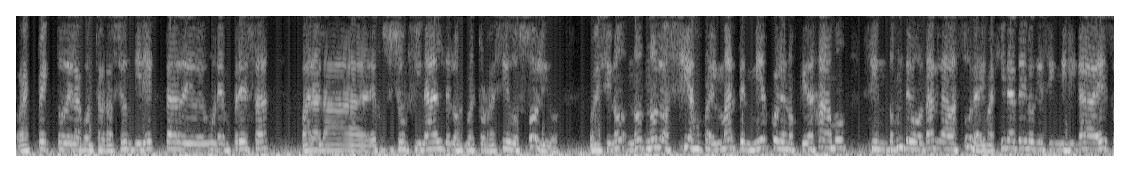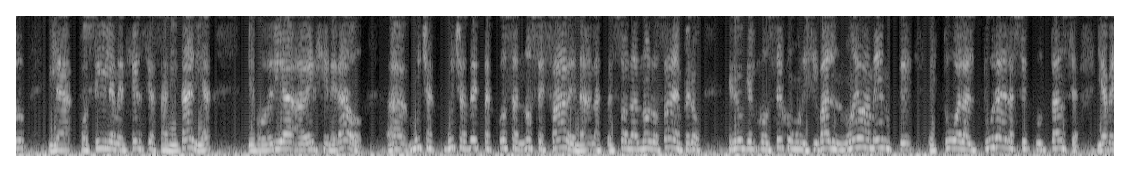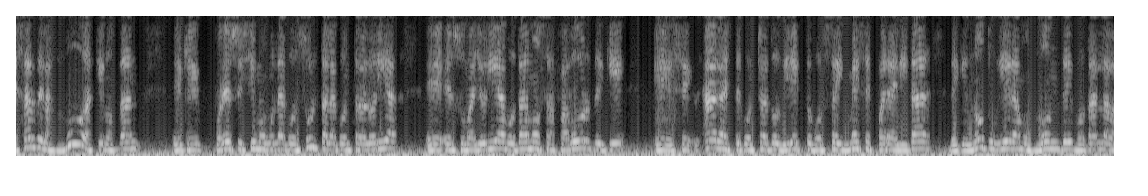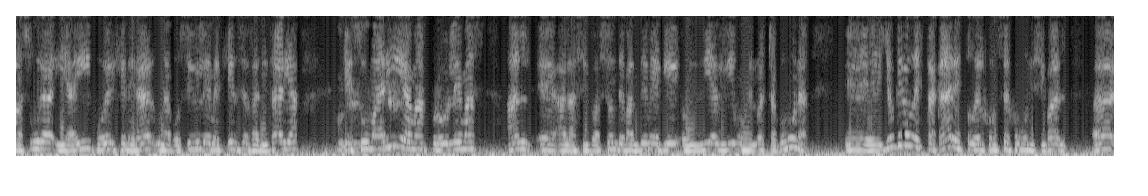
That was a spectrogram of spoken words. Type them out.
respecto de la contratación directa de una empresa, para la exposición final de nuestros residuos sólidos. Porque si no, no, no lo hacíamos el martes, el miércoles nos quedábamos sin dónde botar la basura. Imagínate lo que significaba eso y la posible emergencia sanitaria que podría haber generado. Ah, muchas, muchas de estas cosas no se saben, ah, las personas no lo saben, pero creo que el Consejo Municipal nuevamente estuvo a la altura de las circunstancias y a pesar de las dudas que nos dan, eh, que por eso hicimos una consulta a la Contraloría, eh, en su mayoría votamos a favor de que eh, se haga este contrato directo por seis meses para evitar de que no tuviéramos dónde botar la basura y ahí poder generar una posible emergencia sanitaria que sumaría más problemas al, eh, a la situación de pandemia que hoy día vivimos en nuestra comuna. Eh, yo quiero destacar esto del Consejo Municipal. Ah,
